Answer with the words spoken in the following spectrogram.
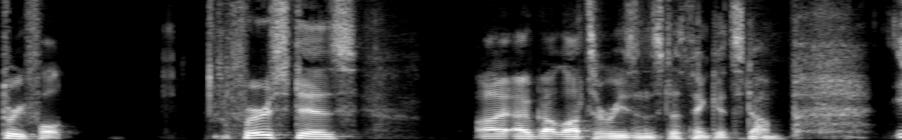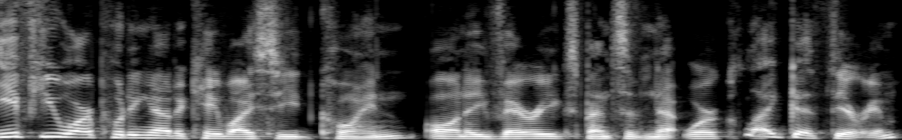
threefold. First is, I, I've got lots of reasons to think it's dumb. If you are putting out a KYC coin on a very expensive network like Ethereum,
